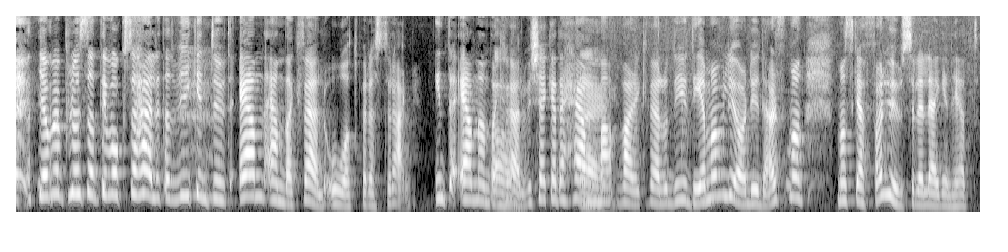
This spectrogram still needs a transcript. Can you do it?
Ja men plus att det var också härligt att vi gick inte ut en enda kväll och åt på restaurang. Inte en enda Ja. kväll. Vi käkade hemma Nej. varje kväll och det är ju det man vill göra. Det är därför man, man skaffar hus eller lägenhet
